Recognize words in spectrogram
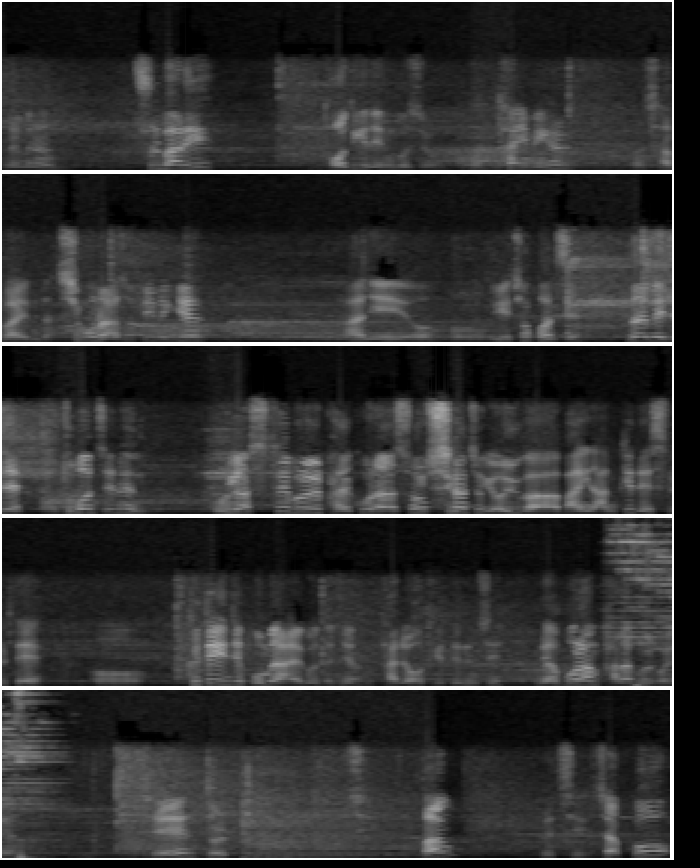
그러면은 출발이 더디게 되는 거죠. 어, 타이밍을 어, 잡아야 된다. 치고 나서 뛰는 게 어, 아니에요. 어, 이게 첫 번째. 그 다음에 이제 어, 두 번째는 우리가 스텝을 밟고 나서 시간적 여유가 많이 남게 됐을 때 어, 그때 이제 보면 알거든요. 다리를 어떻게 뛰는지. 우리 한번 볼 한번 받아볼 거예요. 셋, 둘, 빵. 그렇지. 잡고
